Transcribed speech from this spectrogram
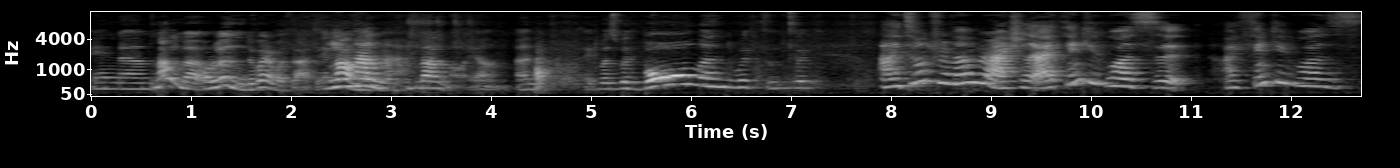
in uh, Malmö or Lund, where was that? In Malmö. Malmö, yeah. And it was with ball and with with I don't remember actually. I think it was. Uh, I think it was.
